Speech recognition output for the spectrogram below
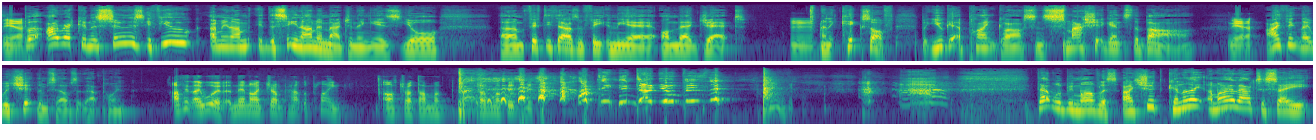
Yeah. But I reckon as soon as if you, I mean, I'm the scene I'm imagining is you're um, fifty thousand feet in the air on their jet, Mm. and it kicks off, but you get a pint glass and smash it against the bar. Yeah, I think they would shit themselves at that point. I think they would, and then I'd jump out the plane after I'd done my done my business. After you've done your business. That would be marvelous. I should. Can I? Am I allowed to say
